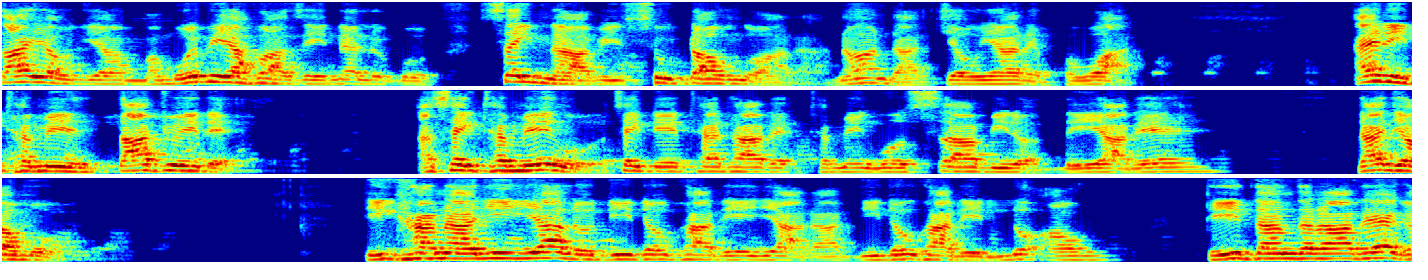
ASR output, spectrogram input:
တားယောက်ျားမမွေးပြရပါစေနဲ့လို့ကိုစိတ်နာပြီးဆူတောင်းသွားတာเนาะဒါကြုံရတဲ့ဘဝအဲ့ဒီထမင်းတားကြွေးတဲ့ အစိတ်ထမင်းကိုစိတ်တဲထပ်ထားတဲ့ထမင်းကိုစားပြီးတော့သေရတယ်ဒါကြောင့်မို့ဒီခန္ဓာကြီးရလို့ဒီဒုက္ခတွေရတာဒီဒုက္ခတွေလွတ်အောင်ဒီတန်တရာတဲ့က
